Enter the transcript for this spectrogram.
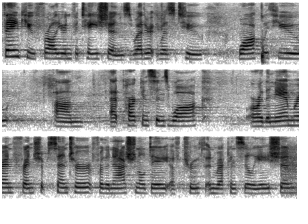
Thank you for all your invitations, whether it was to walk with you um, at Parkinson's Walk, or the N'Amerind Friendship Centre for the National Day of Truth and Reconciliation,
